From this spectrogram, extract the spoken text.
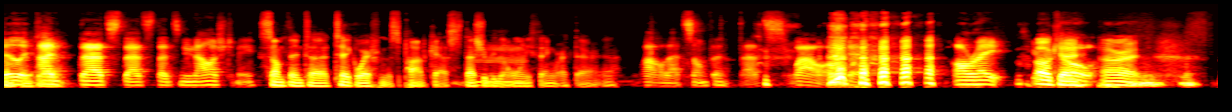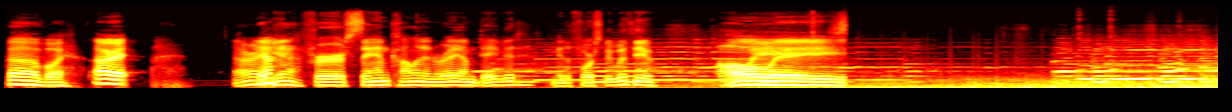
Really? To- I, that's that's that's new knowledge to me. something to take away from this podcast. That should be the Mm. only thing right there. Yeah. Wow, that's something. That's wow. Okay. All right. Okay. All right. Oh boy. All right. All right, Yeah. yeah. For Sam, Colin, and Ray, I'm David. May the force be with you. Always. Always.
